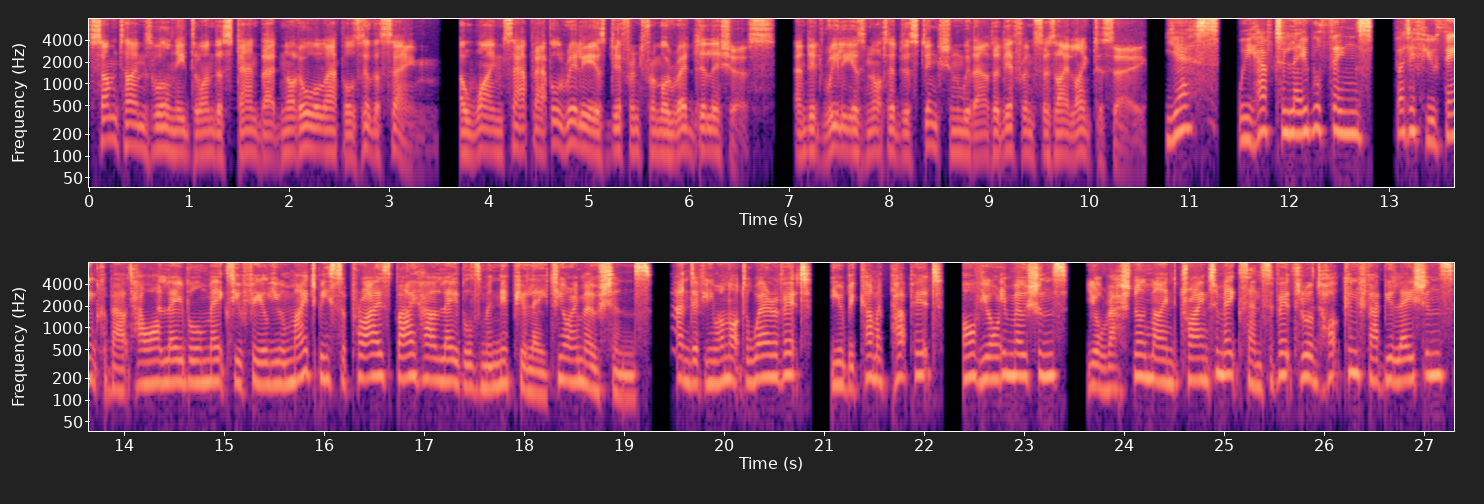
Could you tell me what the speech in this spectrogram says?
Sometimes we'll need to understand that not all apples are the same. A Winesap apple really is different from a red delicious. And it really is not a distinction without a difference as I like to say. Yes, we have to label things, but if you think about how our label makes you feel you might be surprised by how labels manipulate your emotions. And if you are not aware of it, you become a puppet of your emotions, your rational mind trying to make sense of it through ad hoc confabulations.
